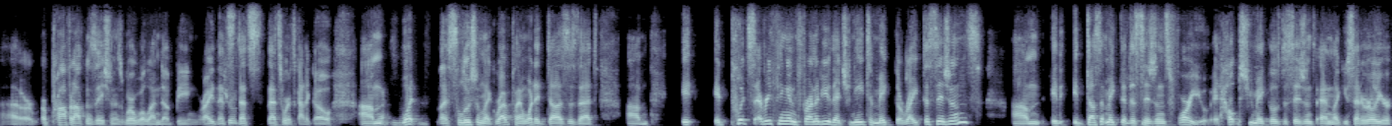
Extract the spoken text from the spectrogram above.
uh, or, or, profit optimization is where we'll end up being, right? That's that's that's where it's got to go. Um, yes. What a solution like RevPlan, what it does is that um, it it puts everything in front of you that you need to make the right decisions. Um, it it doesn't make the decisions for you. It helps you make those decisions. And like you said earlier,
